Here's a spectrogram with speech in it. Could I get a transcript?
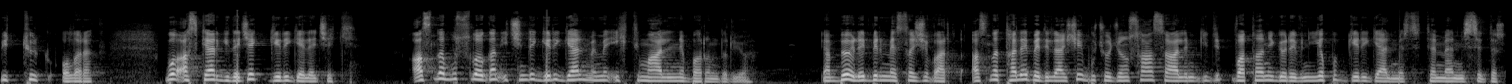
Bir Türk olarak. Bu asker gidecek, geri gelecek. Aslında bu slogan içinde geri gelmeme ihtimalini barındırıyor. Yani böyle bir mesajı var. Aslında talep edilen şey bu çocuğun sağ salim gidip vatani görevini yapıp geri gelmesi temennisidir.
